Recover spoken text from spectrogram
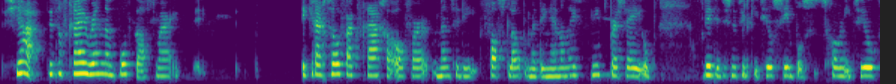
dus ja, dit is een vrij random podcast, maar ik, ik, krijg zo vaak vragen over mensen die vastlopen met dingen. En dan heeft het niet per se op, dit. Dit is natuurlijk iets heel simpels. Het is gewoon iets heel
